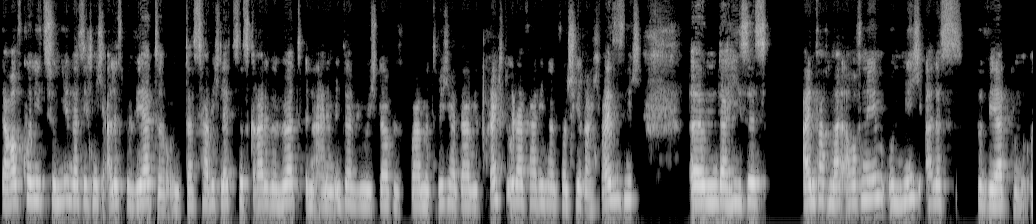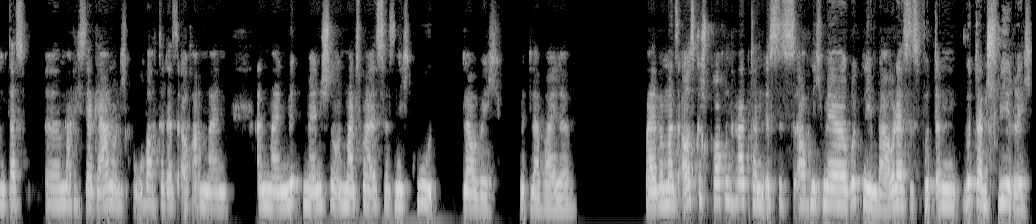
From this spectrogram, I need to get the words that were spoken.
darauf konditionieren, dass ich nicht alles bewerte. Und das habe ich letztens gerade gehört in einem Interview. Ich glaube, es war mit Richard David Brecht oder Ferdinand von Schirach. Ich weiß es nicht. Ähm, da hieß es, einfach mal aufnehmen und nicht alles bewerten. Und das äh, mache ich sehr gerne und ich beobachte das auch an meinen, an meinen Mitmenschen und manchmal ist das nicht gut, glaube ich, mittlerweile. Weil wenn man es ausgesprochen hat, dann ist es auch nicht mehr rücknehmbar oder es ist, wird, dann, wird dann schwierig.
